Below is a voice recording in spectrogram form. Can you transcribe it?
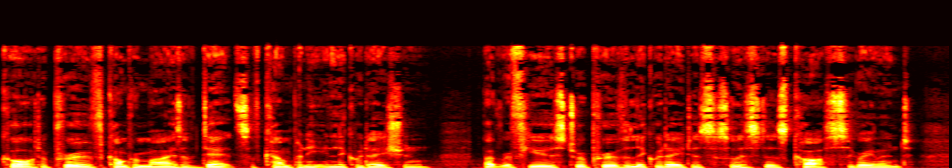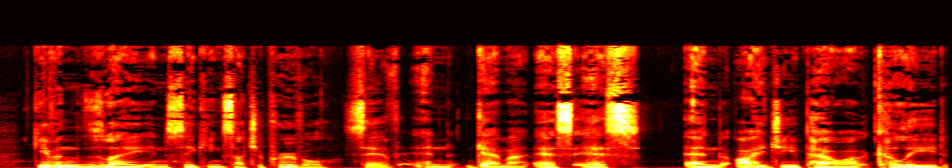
Court approved compromise of debts of company in liquidation, but refused to approve the liquidator's solicitor's costs agreement given the delay in seeking such approval. Sev and Gamma SS and IG Power Callide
